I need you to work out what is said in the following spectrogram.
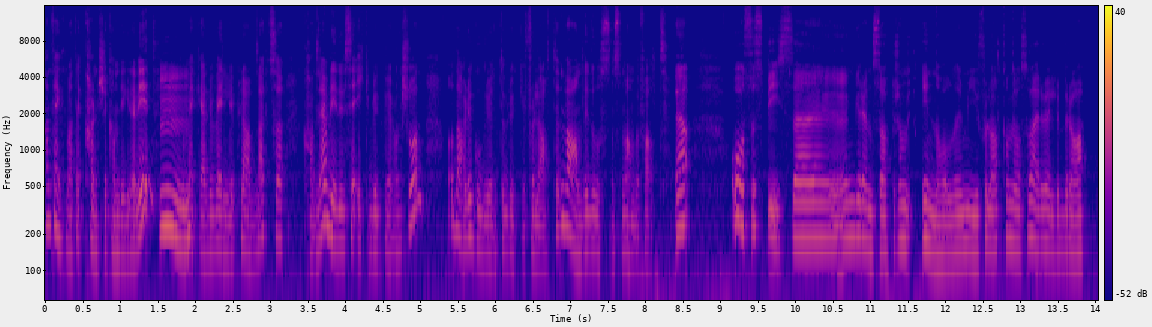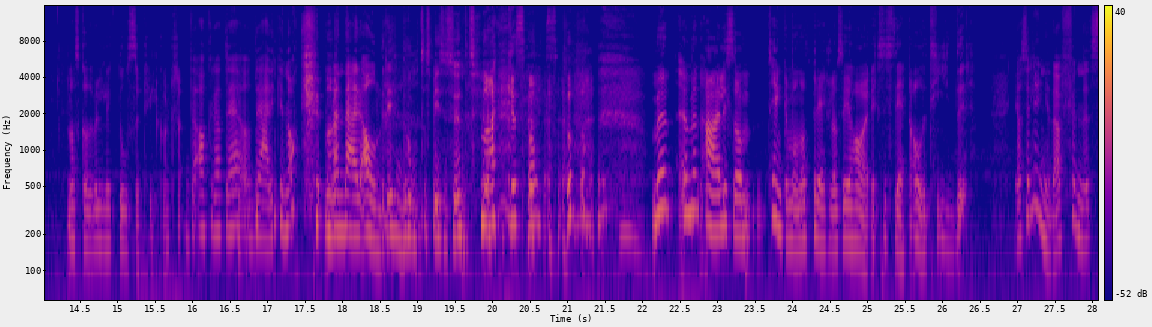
kan tenke meg at jeg kanskje kan bli gravid. Mm. Om jeg ikke er det veldig planlagt, så kan jeg bli det hvis jeg ikke bruker prevensjon. Og da er det god grunn til å bruke forlat, den vanlige dosen som er anbefalt. Ja. Og også spise grønnsaker som inneholder mye forlat, kan jo også være veldig bra. Nå skal det vel litt doser til, kanskje. Det er akkurat det, og det er ikke nok. Men det er aldri dumt å spise sunt. Nei, ikke sant? men, men er liksom Tenker man at preeklampsi har eksistert til alle tider? Ja, så lenge det har funnes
